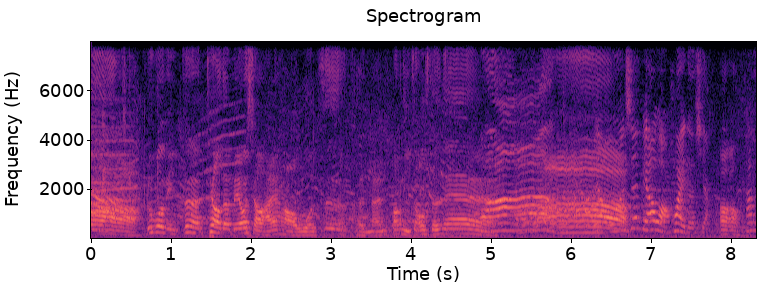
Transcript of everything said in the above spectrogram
哇，如果你真的跳的没有小孩好，我这很难帮你招生哎。哇。往坏的想哦，他是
